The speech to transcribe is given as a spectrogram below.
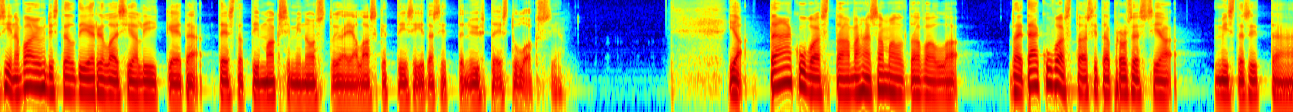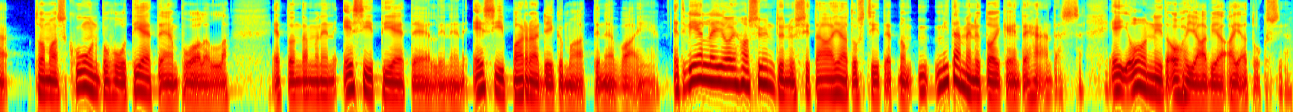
siinä vain yhdisteltiin erilaisia liikkeitä, testattiin maksiminostoja ja laskettiin siitä sitten yhteistuloksia. Ja tämä kuvastaa vähän samalla tavalla, tai tämä kuvastaa sitä prosessia, mistä sitten Thomas Kuhn puhuu tieteen puolella, että on tämmöinen esitieteellinen, esiparadigmaattinen vaihe. Että vielä ei ole ihan syntynyt sitä ajatusta siitä, että no mitä me nyt oikein tehdään tässä. Ei ole niitä ohjaavia ajatuksia.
